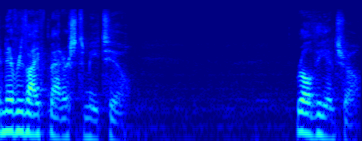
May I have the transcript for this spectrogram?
And every life matters to me too. Roll the intro.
